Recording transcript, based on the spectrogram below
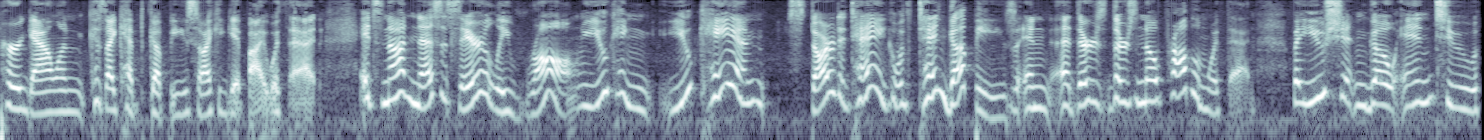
per gallon because I kept guppies so I could get by with that. It's not necessarily wrong. You can, you can start a tank with 10 guppies and uh, there's, there's no problem with that. But you shouldn't go into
